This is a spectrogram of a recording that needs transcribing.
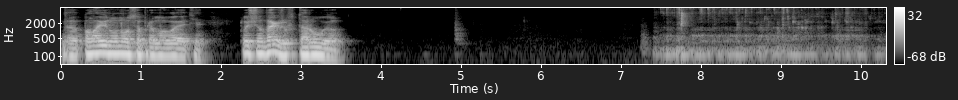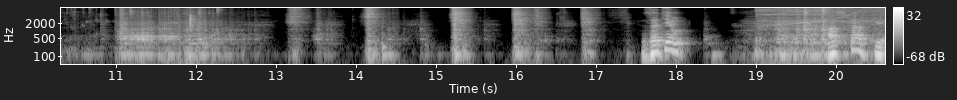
э, половину носа промываете, точно так же вторую. Затем остатки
